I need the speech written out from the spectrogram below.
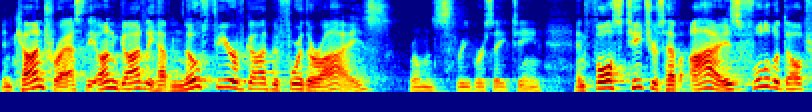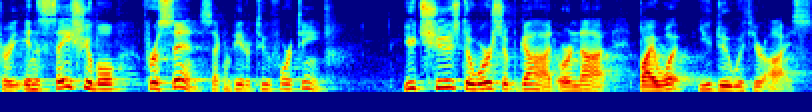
In contrast, the ungodly have no fear of God before their eyes. Romans 3, verse 18. And false teachers have eyes full of adultery, insatiable for sin. 2 Peter 2, 14. You choose to worship God or not by what you do with your eyes.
